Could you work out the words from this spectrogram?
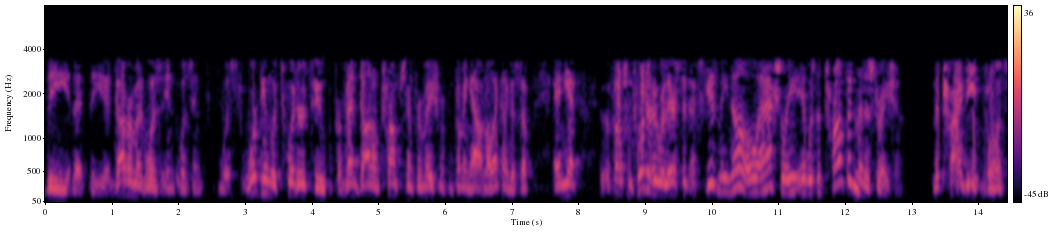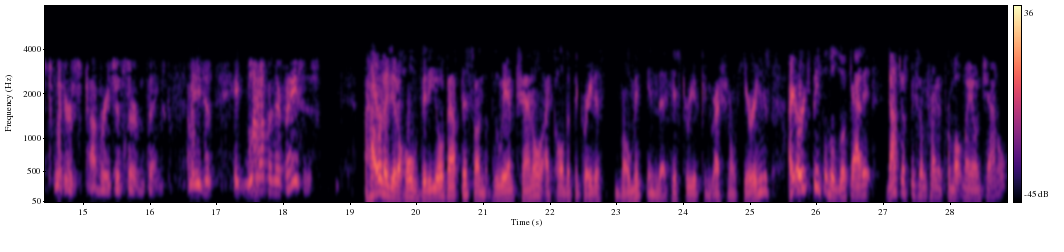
the that the government was in was in was working with Twitter to prevent Donald Trump's information from coming out and all that kind of good stuff. And yet folks from Twitter who were there said, "Excuse me, no, actually it was the Trump administration that tried to influence Twitter's coverage of certain things." I mean, it just it blew up in their faces. Howard, I did a whole video about this on the Blue Amp channel. I called it the greatest moment in the history of congressional hearings. I urge people to look at it, not just because I'm trying to promote my own channel,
